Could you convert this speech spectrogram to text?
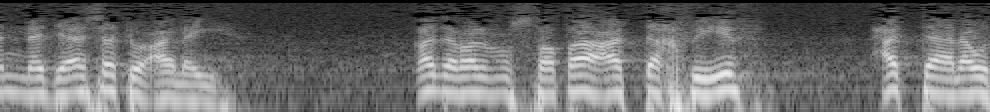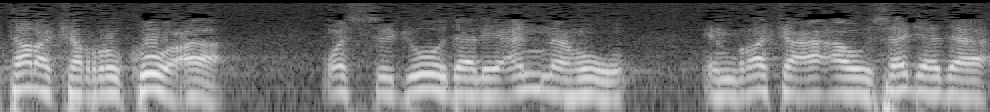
النجاسة عليه. قدر المستطاع التخفيف حتى لو ترك الركوع والسجود لأنه إن ركع أو سجد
